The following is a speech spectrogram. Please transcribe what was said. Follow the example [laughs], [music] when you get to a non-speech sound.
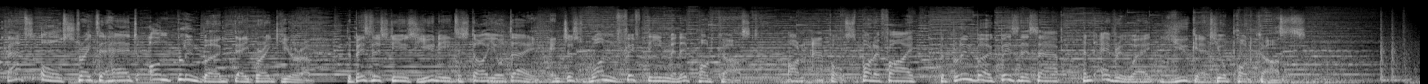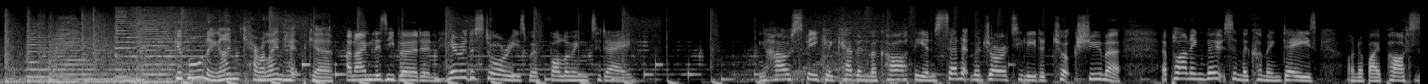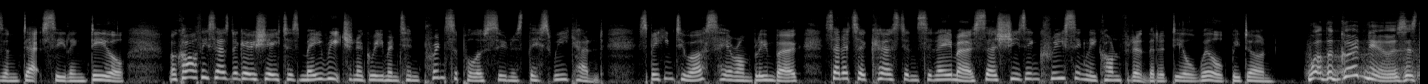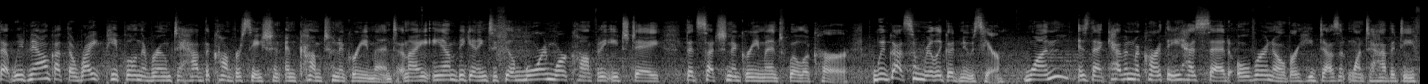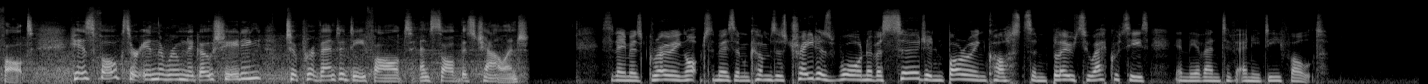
That's all straight ahead on Bloomberg Daybreak Europe. The business news you need to start your day in just one 15 minute podcast on Apple, Spotify, the Bloomberg Business app, and everywhere you get your podcasts. Good morning, I'm Caroline Hepker. And I'm Lizzie Burden. Here are the stories we're following today. House Speaker Kevin McCarthy and Senate Majority Leader Chuck Schumer are planning votes in the coming days on a bipartisan debt ceiling deal. McCarthy says negotiators may reach an agreement in principle as soon as this weekend. Speaking to us here on Bloomberg, Senator Kyrsten Sinema says she's increasingly confident that a deal will be done. Well, the good news is that we've now got the right people in the room to have the conversation and come to an agreement. And I am beginning to feel more and more confident each day that such an agreement will occur. We've got some really good news here. One is that Kevin McCarthy has said over and over he doesn't want to have a default. His folks are in the room negotiating to prevent a default and solve this challenge. Sinema's growing optimism comes as traders warn of a surge in borrowing costs and blow to equities in the event of any default.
